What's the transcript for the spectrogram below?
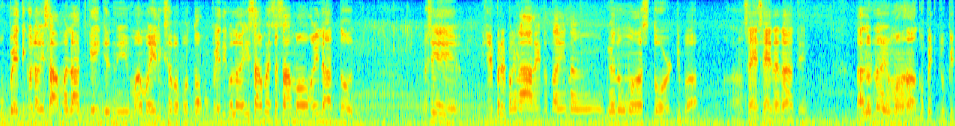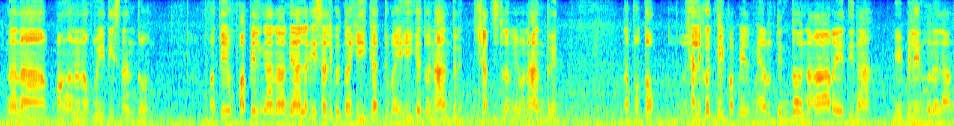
kung pwede ko lang isama lahat kayo dyan eh mahilig sa paputok kung pwede ko lang isama sasama ko kayo lahat doon kasi Siyempre, pag nakakita tayo ng ganong mga store, di ba? Ang saya-saya na natin. Lalo na yung mga gupit-gupit na na pang ano ng quitis nandun. Pati yung papel nga na nilalagay sa likod ng higad, di ba? Yung higad, 100 shots lang yun, 100 na putok. Sa likod may papel. Meron din doon, naka-ready na. Bibilhin mo na lang.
